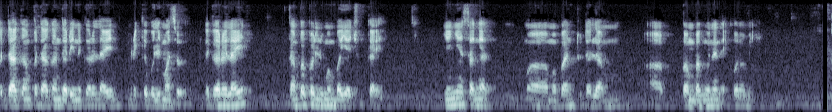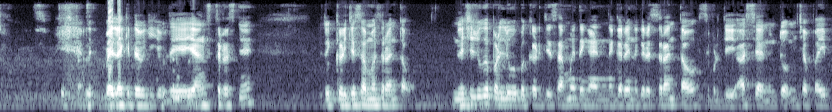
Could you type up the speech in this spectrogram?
pedagang-pedagang dari negara lain mereka boleh masuk negara lain tanpa perlu membayar cukai. Ianya sangat uh, membantu dalam uh, pembangunan ekonomi. Baiklah kita pergi kepada yang seterusnya itu kerjasama serantau. Malaysia juga perlu bekerjasama dengan negara-negara serantau seperti ASEAN untuk mencapai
